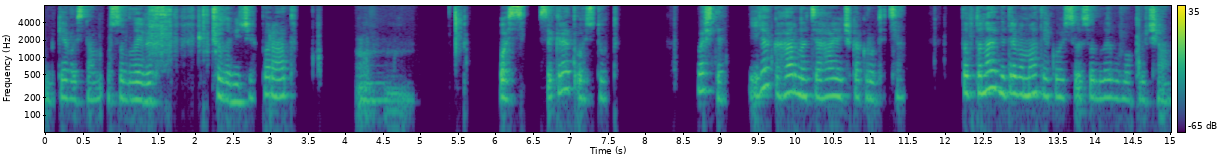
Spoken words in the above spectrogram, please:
якихось там особливих чоловічих порад. Ось секрет ось тут. Бачите, як гарно ця гаєчка крутиться. Тобто навіть не треба мати якогось особливого ключа.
